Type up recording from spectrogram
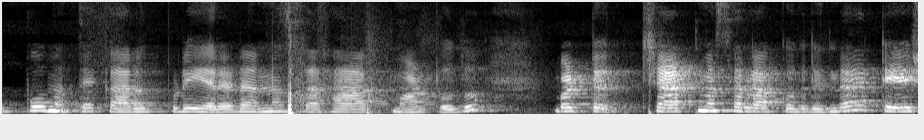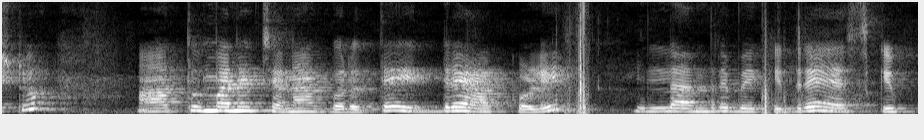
ಉಪ್ಪು ಮತ್ತು ಖಾರದ ಪುಡಿ ಎರಡನ್ನೂ ಸಹ ಹಾಕಿ ಮಾಡ್ಬೋದು. ಬಟ್ ಚಾಟ್ ಮಸಾಲ ಹಾಕೋದ್ರಿಂದ ಟೇಸ್ಟು ತುಂಬಾ ಚೆನ್ನಾಗಿ ಬರುತ್ತೆ. ಇದ್ದರೆ ಹಾಕ್ಕೊಳ್ಳಿ ಇಲ್ಲ ಅಂದರೆ ಬೇಕಿದ್ದರೆ ಸ್ಕಿಪ್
